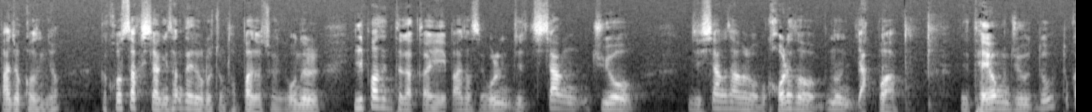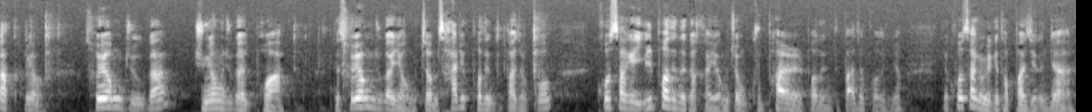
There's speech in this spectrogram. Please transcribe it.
빠졌거든요. 그러니까 코스닥 시장이 상대적으로 좀 더 빠졌죠. 오늘 1% 가까이 빠졌어요. 오늘 이제 시장 주요 이제 시장상을 보면 거래소는 약보합, 대형주도 똑같고요. 소형주가 중형주가 보합. 근데 소형주가 0.46% 빠졌고 코스닥이 1% 가까이 0.98% 빠졌거든요. 근데 코스닥이 왜 이렇게 더 빠지느냐?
